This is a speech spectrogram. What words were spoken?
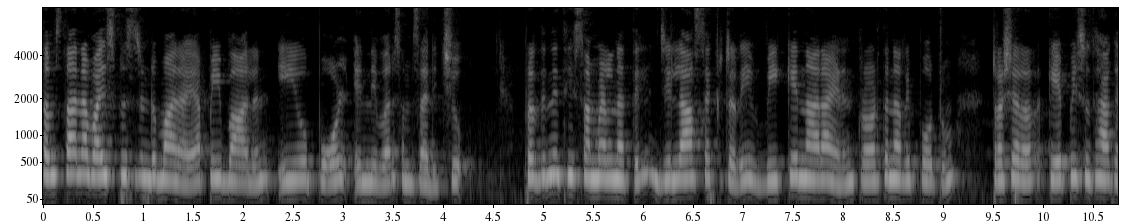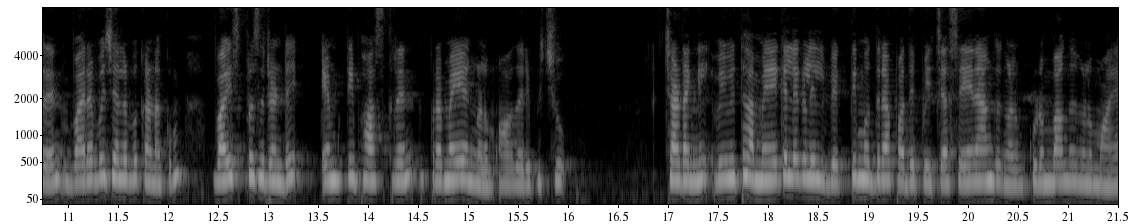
സംസ്ഥാന വൈസ് പ്രസിഡന്റുമാരായ P Balan E U Paul എന്നിവർ സംസാരിച്ചു. പ്രതിനിധി സമ്മേളനത്തിൽ ജില്ലാ സെക്രട്ടറി വി കെ നാരായണൻ പ്രവർത്തന റിപ്പോർട്ടും ട്രഷറർ കെ പി സുധാകരൻ വരവ് ചെലവ് കണക്കും vice president M T Bhaskaran പ്രമേയങ്ങളും അവതരിപ്പിച്ചു. ചടങ്ങിൽ വിവിധ മേഖലകളിൽ വ്യക്തിമുദ്ര പതിപ്പിച്ച സേനാംഗങ്ങളും കുടുംബാംഗങ്ങളുമായ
